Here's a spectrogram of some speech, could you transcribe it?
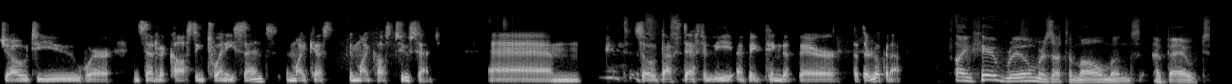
Joe, to you where instead of it costing 20 cent, it might cost, it might cost two cent. Um, so that's definitely a big thing that they're that they're looking at. I hear rumors at the moment about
